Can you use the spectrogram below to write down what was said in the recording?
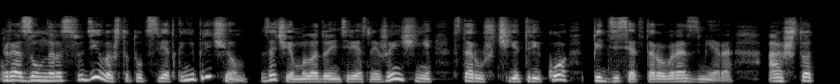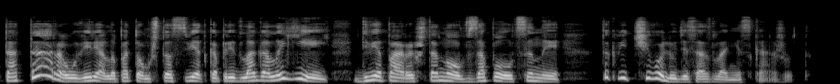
разумно рассудила, что тут Светка ни при чем. Зачем молодой интересной женщине старушечье трико 52 размера? А что Татара уверяла потом, что Светка предлагала ей две пары штанов за полцены, так ведь чего люди со зла не скажут?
